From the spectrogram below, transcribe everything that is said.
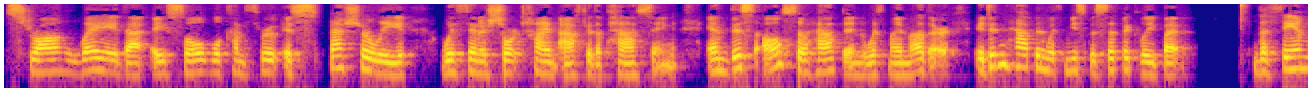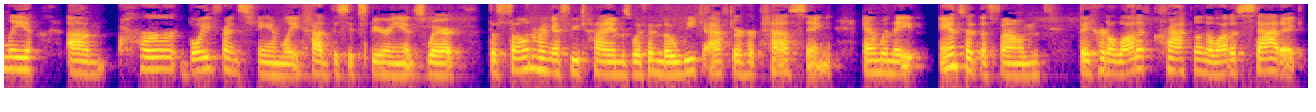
strong way that a soul will come through, especially within a short time after the passing. And this also happened with my mother. It didn't happen with me specifically, but the family, um, her boyfriend's family had this experience where the phone rang a few times within the week after her passing. And when they answered the phone, they heard a lot of crackling, a lot of static,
